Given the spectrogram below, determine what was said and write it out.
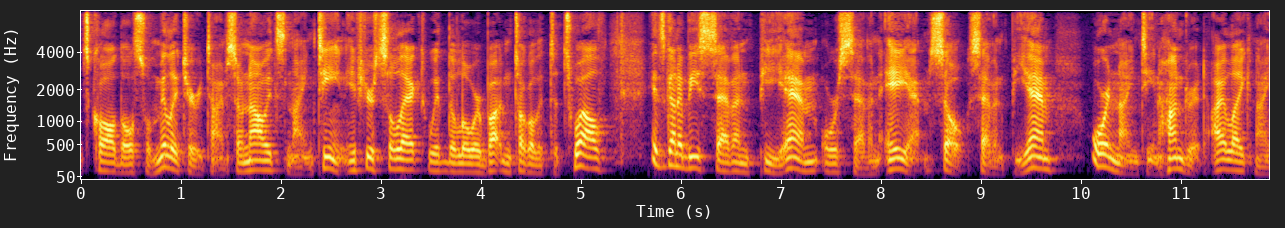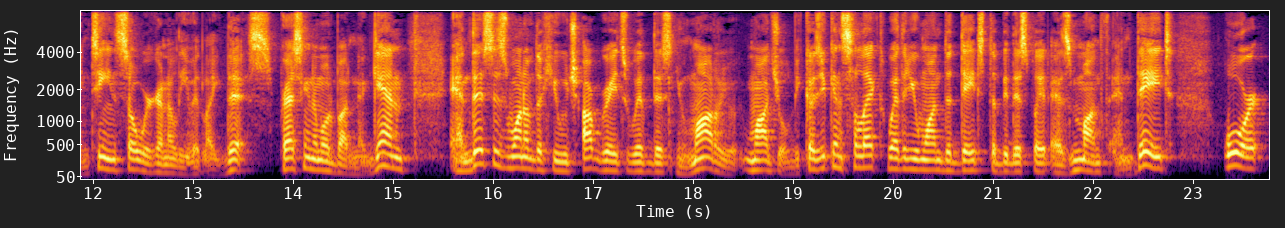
it's called also military time. So now it's 19. If you select with the lower button, toggle it to 12, it's going to be 7 p.m. or 7 a.m. So 7 p.m. or 1900. I like 19, so we're going to leave it like this. Pressing the mode button again, and this is one of the huge upgrades with this new module, because you can select whether you want the date to be displayed as month and date or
